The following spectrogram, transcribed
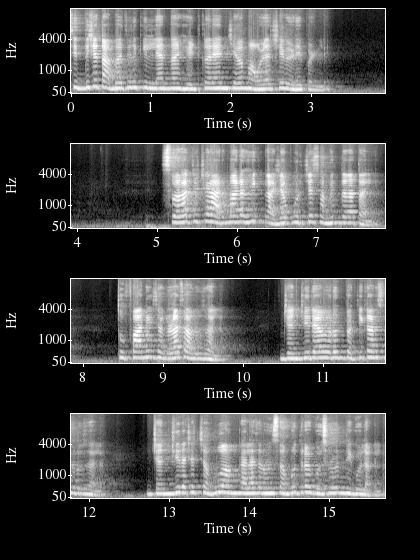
सिद्धीच्या ताब्यातील किल्ल्यांना हेटकऱ्यांचे व मावळ्याचे वेढे पडले. स्वराज्याचे आरमारही राजापूरच्या समिंदरात आले. तुफानी झगडा चालू झाला. जंजिऱ्यावरून प्रतिकार सुरू झाला. जंजिराच्या चहू अंगाला जाऊन समुद्र घुसळून निघू लागला.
